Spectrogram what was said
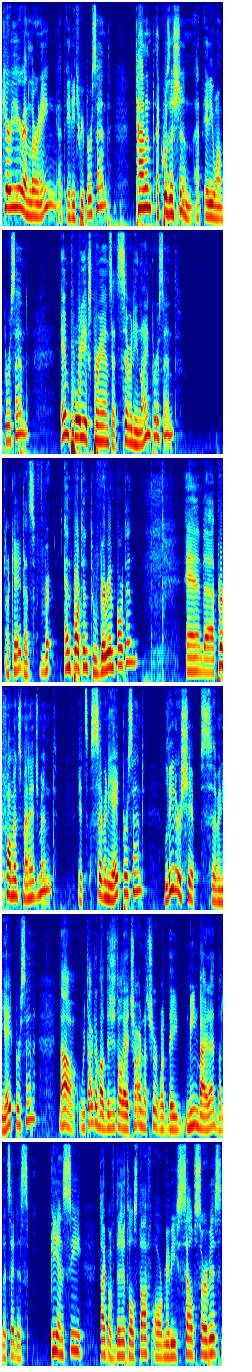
career and learning at 83%, talent acquisition at 81%, employee experience at 79%. Okay, that's important to very important. And uh, performance management, it's 78%. Leadership, 78%. Now, we talked about digital HR. Not sure what they mean by that, but let's say this PNC type of digital stuff, or maybe self service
